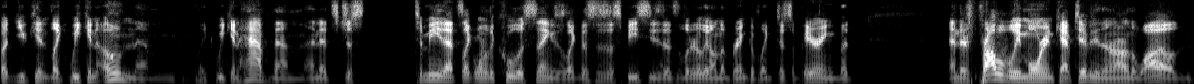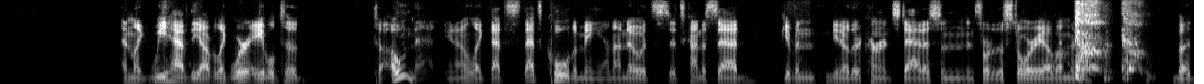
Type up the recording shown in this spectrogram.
but you can like we can own them, like we can have them, and it's just to me that's like one of the coolest things. Is like this is a species that's literally on the brink of like disappearing, but and there's probably more in captivity than are in the wild, and like we have the like we're able to to own that you know like that's that's cool to me and i know it's it's kind of sad given you know their current status and, and sort of the story of them and, but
